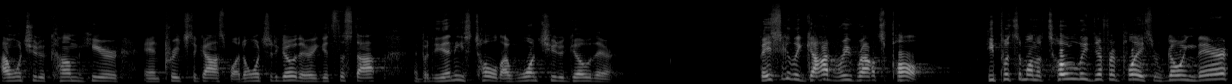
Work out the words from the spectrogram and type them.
I want you to come here and preach the gospel. I don't want you to go there. He gets to stop. But then he's told, I want you to go there. Basically, God reroutes Paul. He puts him on a totally different place from going there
